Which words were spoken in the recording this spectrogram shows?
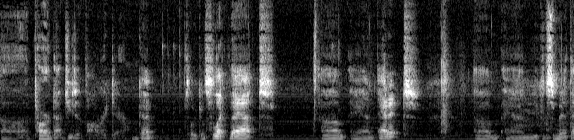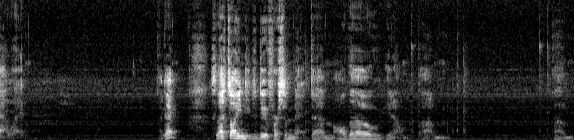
uh, tar.gzip file right there. Okay, so we can select that um, and edit, um, and you can submit it that way. Okay. So that's all you need to do for submit. Um, although, you know, um, um,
